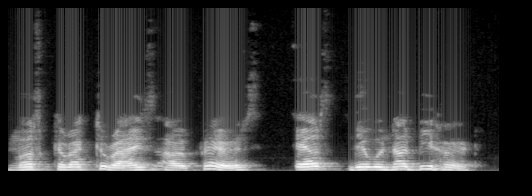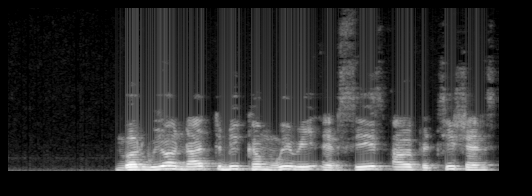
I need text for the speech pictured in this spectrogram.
must characterize our prayers, else they will not be heard. But we are not to become weary and cease our petitions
